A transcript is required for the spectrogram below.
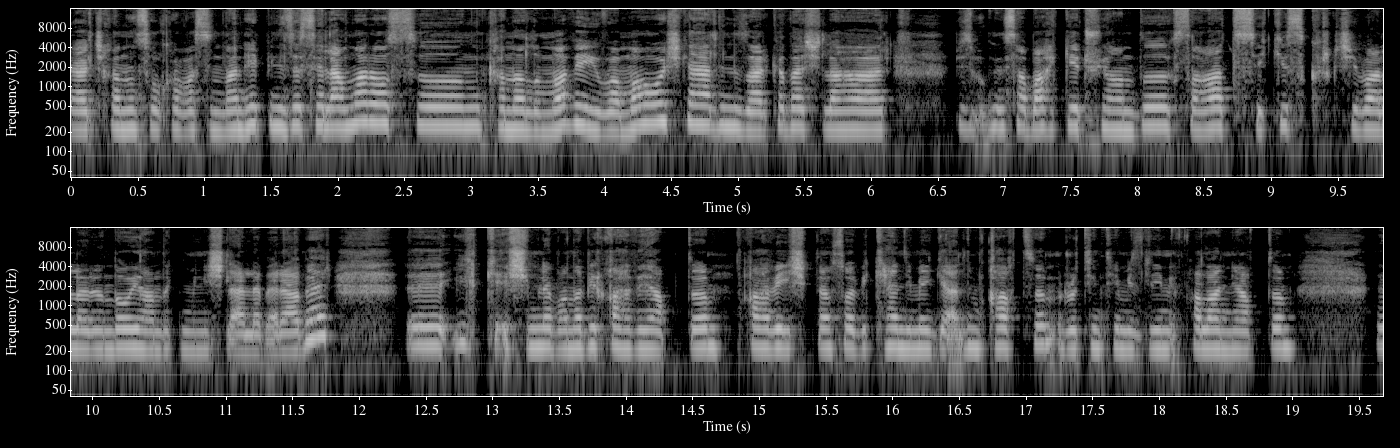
Belçika'nın soğuk havasından hepinize selamlar olsun. Kanalıma ve yuvama hoş geldiniz arkadaşlar. Biz bugün sabah geç uyandık. Saat 8.40 civarlarında uyandık minişlerle beraber. Ee, ilk eşimle bana bir kahve yaptım. Kahve içtikten sonra bir kendime geldim. Kalktım. Rutin temizliğimi falan yaptım. Ee,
